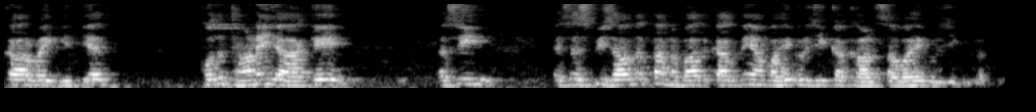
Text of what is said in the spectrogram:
ਕਾਰਵਾਈ ਕੀਤੀ ਹੈ ਖੁਦ ਥਾਣੇ ਜਾ ਕੇ ਅਸੀਂ ਐਸਐਸਪੀ ਸਾਹਿਬ ਦਾ ਧੰਨਵਾਦ ਕਰਦੇ ਹਾਂ। ਵਾਹਿਗੁਰੂ ਜੀ ਕਾ ਖਾਲਸਾ, ਵਾਹਿਗੁਰੂ ਜੀ ਕੀ ਫਤਿਹ।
